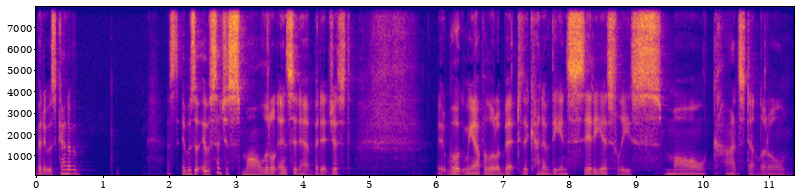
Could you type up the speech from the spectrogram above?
but it was kind of a it was it was such a small little incident, but it just it woke me up a little bit to the kind of the insidiously small, constant little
